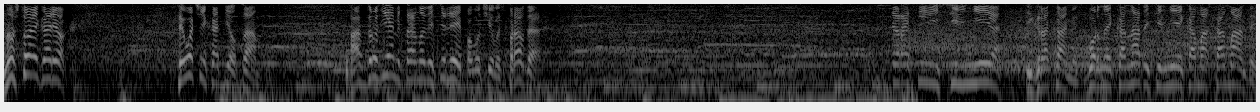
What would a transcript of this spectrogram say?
Ну что, Игорек, ты очень хотел сам. А с друзьями-то оно веселее получилось, правда? России сильнее игроками. Сборная Канады сильнее кома командой.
